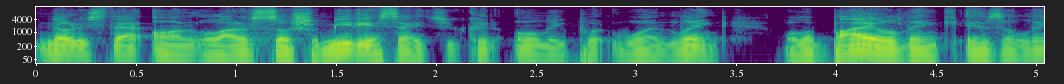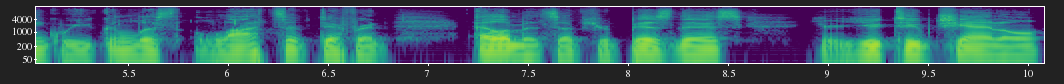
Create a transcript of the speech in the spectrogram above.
noticed that on a lot of social media sites you can only put one link well a bio link is a link where you can list lots of different elements of your business your youtube channel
